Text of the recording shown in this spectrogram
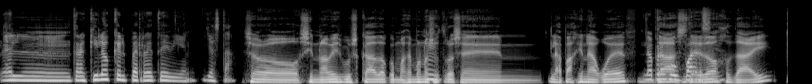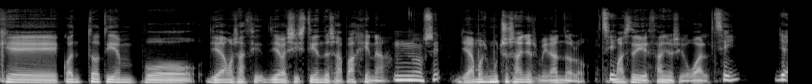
el, tranquilo que el perrete bien, ya está. Eso, si no habéis buscado, como hacemos nosotros en la página web, Mm. No Does the. Dog Die, que cuánto tiempo llevamos lleva existiendo esa página. No sé, Llevamos muchos años mirándolo, Sí. más de 10 años igual. sí. Yo-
